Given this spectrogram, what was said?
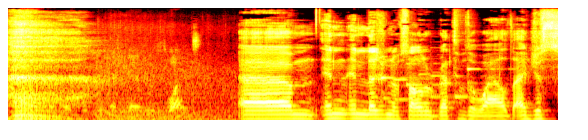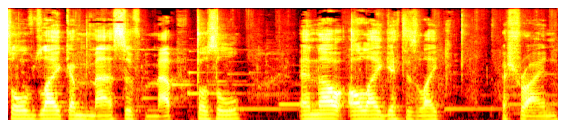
And then what? Um, in, in Legend of Zelda Breath of the Wild, I just solved like a massive map puzzle, and now all I get is like a shrine.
